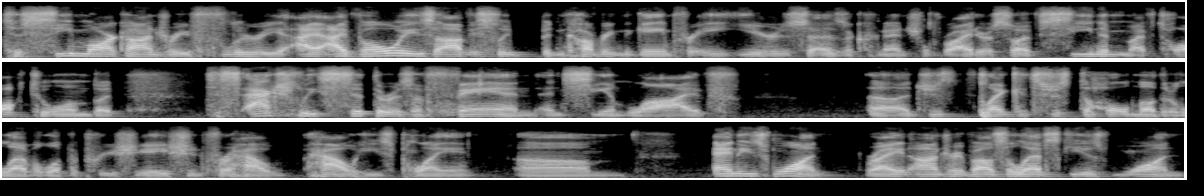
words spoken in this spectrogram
to see Marc Andre Fleury, I, I've always obviously been covering the game for eight years as a credentialed writer, so I've seen him, I've talked to him, but to actually sit there as a fan and see him live uh, just like it's just a whole nother level of appreciation for how how he's playing. Um, and he's won, right? Andrei Vasilevskiy has won.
